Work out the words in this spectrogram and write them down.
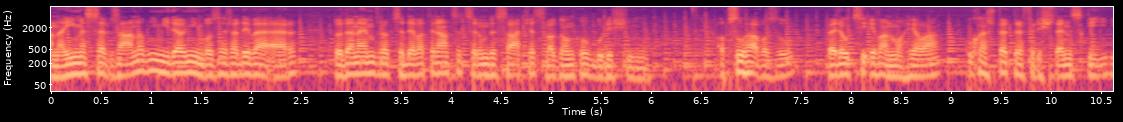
a najíme se v zánovním jídelním voze řady VR, dodaném v roce 1976 vagonkou v Budyšíně. Obsluha vozu, vedoucí Ivan Mohyla, kuchař Petr Frištenský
